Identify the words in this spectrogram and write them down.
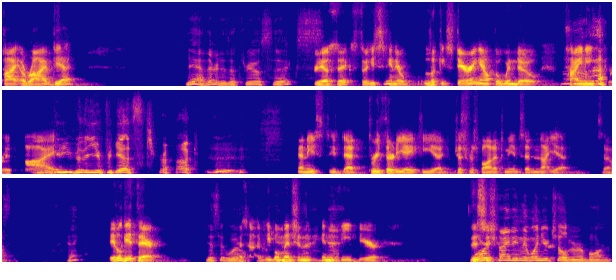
Pi arrived yet? Yeah, there it is at 306. 306. So he's sitting there looking, staring out the window, pining for his pie. Waiting for the UPS truck. And he's, he's at 338. He uh, just responded to me and said, not yet. So okay. it'll get there. Yes, it will. As other people mentioned in the feed here. This More is exciting than when your children are born.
